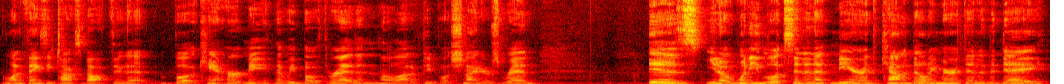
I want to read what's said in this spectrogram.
one of the things he talks about through that book, "Can't Hurt Me," that we both read, and a lot of people at Schneider's read, is you know when he looks into that mirror at the accountability mirror at the end of the day,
